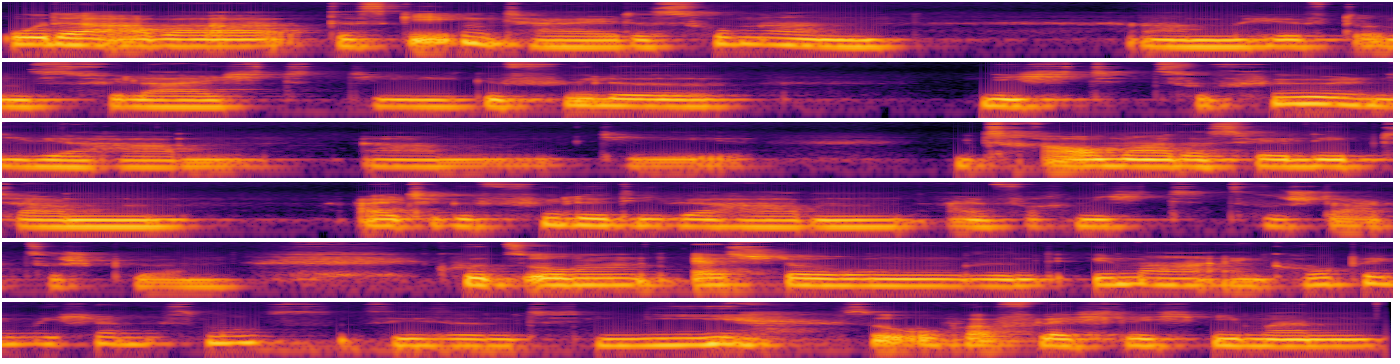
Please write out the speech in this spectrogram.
Oder aber das Gegenteil, das Hungern ähm, hilft uns vielleicht, die Gefühle nicht zu fühlen, die wir haben. Ähm, die, ein Trauma, das wir erlebt haben, alte Gefühle, die wir haben, einfach nicht so stark zu spüren. Kurzum, Essstörungen sind immer ein Coping-Mechanismus. Sie sind nie so oberflächlich, wie man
